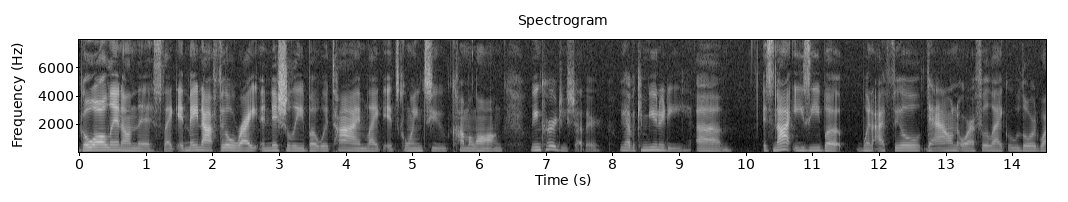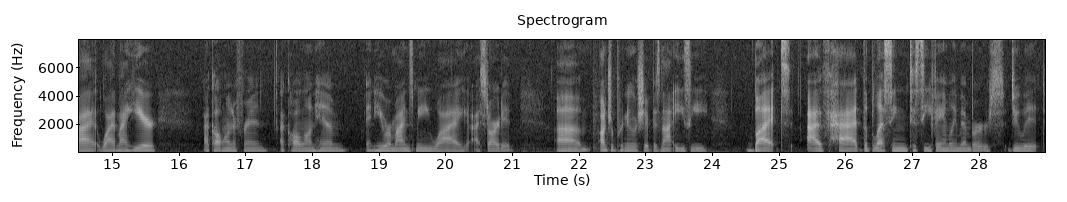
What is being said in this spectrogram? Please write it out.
go all in on this. Like, it may not feel right initially, but with time, like, it's going to come along. We encourage each other. We have a community. Um, it's not easy, but when I feel down or I feel like, oh Lord, why why am I here? I call on a friend. I call on him, and he reminds me why I started. Um, entrepreneurship is not easy but I've had the blessing to see family members do it.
